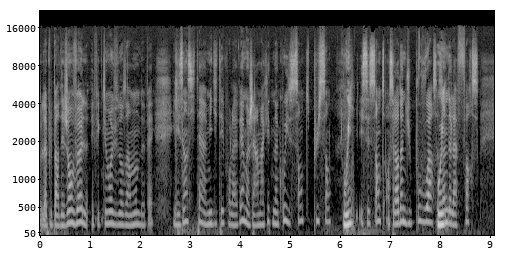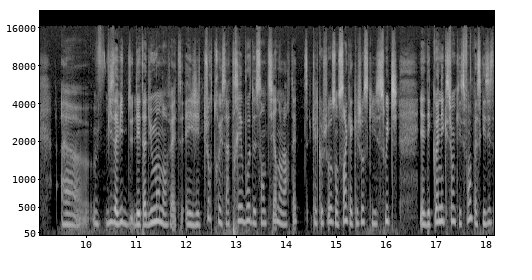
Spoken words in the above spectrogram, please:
la plupart des gens veulent effectivement vivre dans un monde de paix et les inciter à méditer pour la paix. Moi, j'ai remarqué que d'un coup, ils se sentent puissants. Oui. Ils se sentent, ça leur donne du pouvoir, ça leur donne de la force euh, vis-à-vis de l'état du monde en fait. Et j'ai toujours trouvé ça très beau de sentir dans leur tête quelque chose. On sent qu'il y a quelque chose qui switch. Il y a des connexions qui se font parce qu'ils disent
